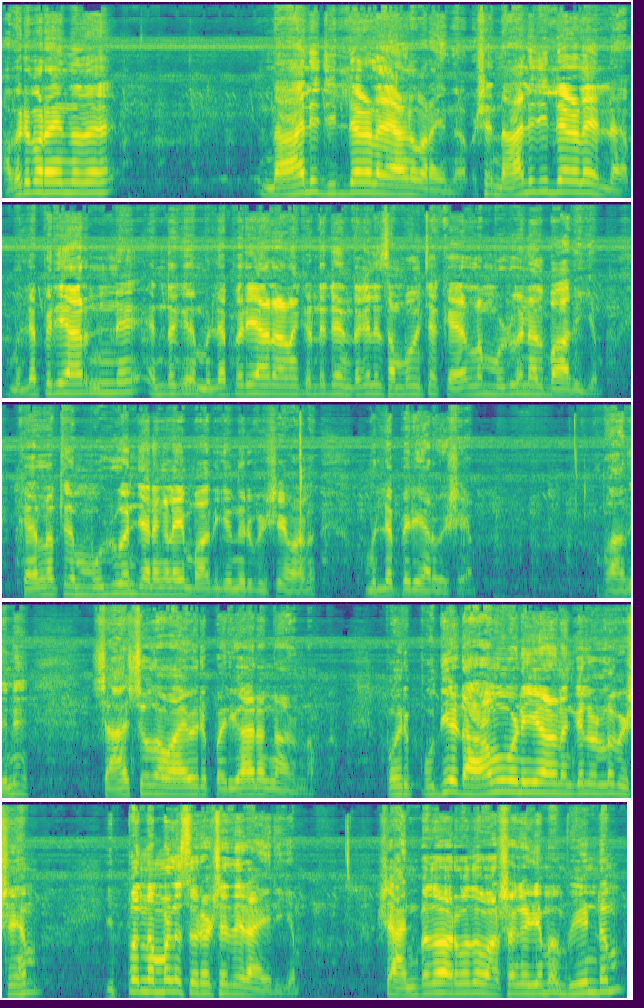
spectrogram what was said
അവർ പറയുന്നത് നാല് ജില്ലകളെയാണ് പറയുന്നത്. പക്ഷേ നാല് ജില്ലകളെയല്ല. മുല്ലപ്പെരിയാറിന് എന്തെങ്കിലും മുല്ലപ്പെരിയാർ അണക്കെട്ടിന് എന്തെങ്കിലും സംഭവിച്ചാൽ കേരളം മുഴുവൻ അത് ബാധിക്കും. കേരളത്തിലെ മുഴുവൻ ജനങ്ങളെയും ബാധിക്കുന്ന ഒരു വിഷയമാണ് മുല്ലപ്പെരിയാർ വിഷയം. അപ്പോൾ അതിന് ശാശ്വതമായ ഒരു പരിഹാരം കാണണം. ഇപ്പോൾ ഒരു പുതിയ ഡാം പണിയുകയാണെങ്കിലുള്ള വിഷയം ഇപ്പം നമ്മൾ സുരക്ഷിതരായിരിക്കും. പക്ഷേ അൻപതോ അറുപതോ വർഷം കഴിയുമ്പോൾ വീണ്ടും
